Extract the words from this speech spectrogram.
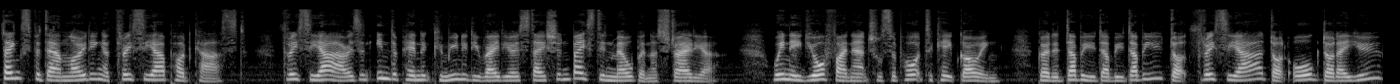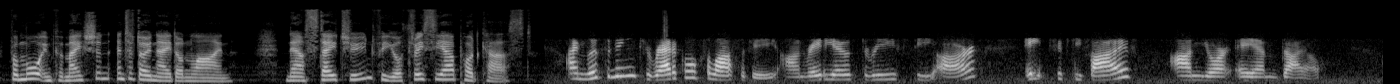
Thanks for downloading a 3CR podcast. 3CR is an independent community radio station based in Melbourne, Australia. We need your financial support to keep going. Go to www.3cr.org.au for more information and to donate online. Now stay tuned for your 3CR podcast. I'm listening to Radical Philosophy on Radio 3CR 855 on your AM dial.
